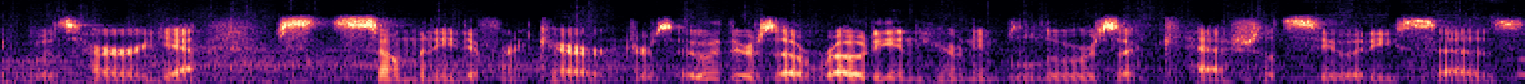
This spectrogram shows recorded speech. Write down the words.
it was her. Yeah, just so many different characters. Ooh, there's a Rodian here named Lurza Kesh. Let's see what he says.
